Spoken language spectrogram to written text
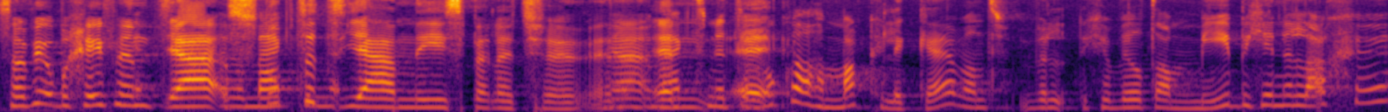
Snap je? Op een gegeven moment... ja stopt het ja-nee-spelletje. En- Ja, en- maakten het eh, hem ook wel gemakkelijk, hè? want je wilt dan mee beginnen lachen.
